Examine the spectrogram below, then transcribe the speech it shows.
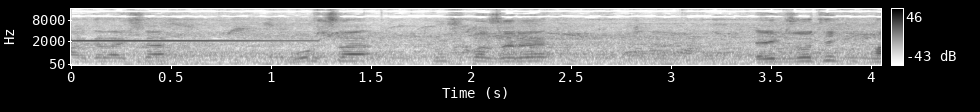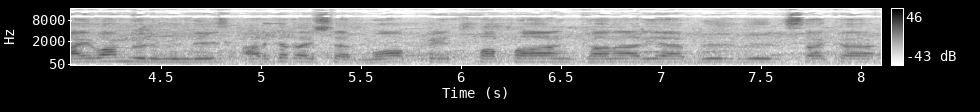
Arkadaşlar Bursa Kuş Pazarı egzotik hayvan bölümündeyiz. Arkadaşlar muhabbet, papağan, kanarya, bülbül, saka,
